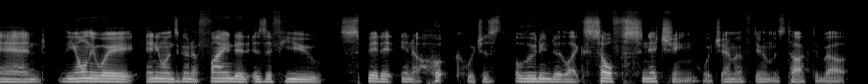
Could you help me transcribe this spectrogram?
And the only way anyone's going to find it is if you spit it in a hook which is alluding to like self snitching which mf doom has talked about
